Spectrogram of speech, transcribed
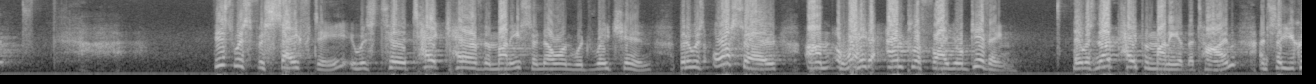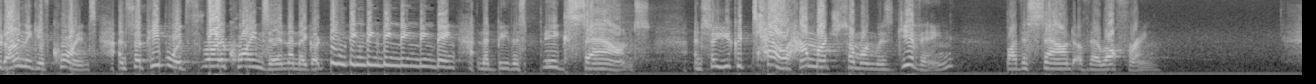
This was for safety. It was to take care of the money so no one would reach in. But it was also um, a way to amplify your giving. There was no paper money at the time, and so you could only give coins. And so people would throw coins in, and they'd go ding, ding, ding, ding, ding, ding, ding, and there'd be this big sound. And so you could tell how much someone was giving by the sound of their offering.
